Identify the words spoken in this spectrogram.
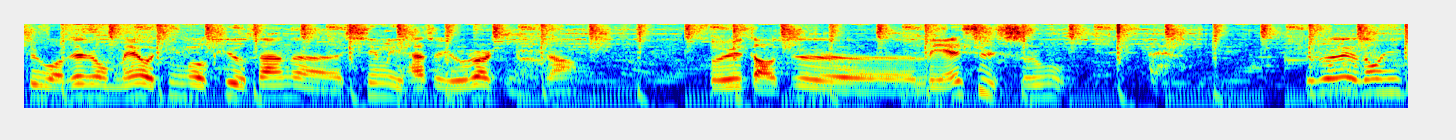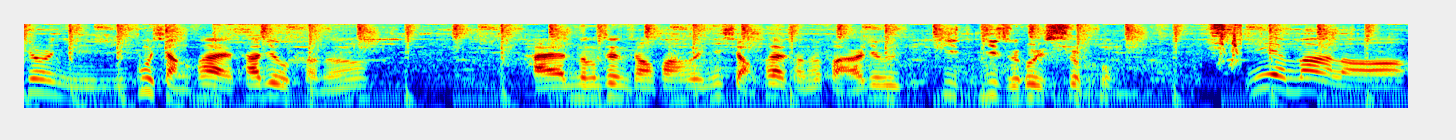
对我这种没有进过 Q 三的，心里还是有点紧张，所以导致连续失误。就说这个东西，就是你你不想快，它就可能还能正常发挥；你想快，可能反而就一一直会失误。你也慢了啊！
